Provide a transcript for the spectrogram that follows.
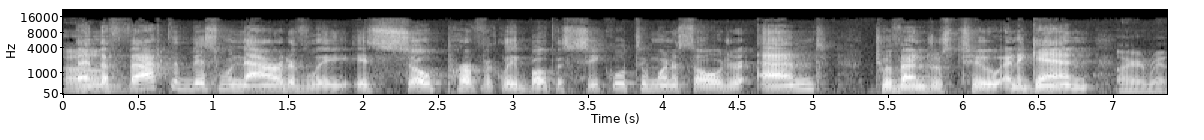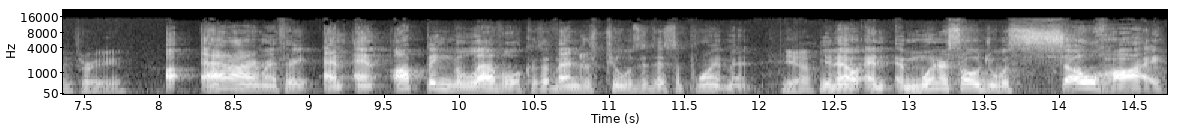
and the Um, fact that this one narratively is so perfectly both a sequel to Winter Soldier and to Avengers 2, and again, Iron Man three. uh, and Iron Man 3, and, and upping the level, because Avengers 2 was a disappointment. Yeah. You know, and, and Winter Soldier was so high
